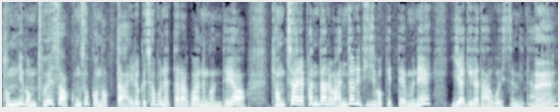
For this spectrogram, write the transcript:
법리 검토해서 공소권 없다 이렇게 처분했다라고 하는 건데요. 경찰의 판단을 완전히 뒤집었기 때문에 이야기가 나오고 있습니다. 네.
